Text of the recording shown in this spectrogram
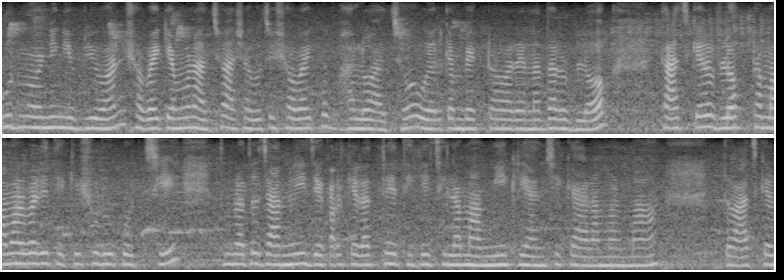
গুড মর্নিং এভরিওয়ান সবাই কেমন আছো? আশা করছি সবাই খুব ভালো আছো। Welcome back to our another blog তো আজকের ব্লগটা মামার বাড়ি থেকে শুরু করছি। তোমরা তো জানোই যে কালকে রাত্রে থেকেছিলাম আমি, ক্রিয়াংশিকা আর আমার মা। তো আজকের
